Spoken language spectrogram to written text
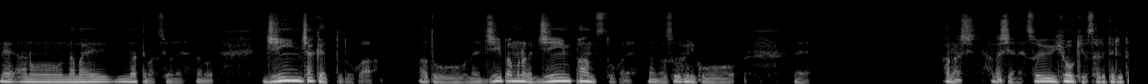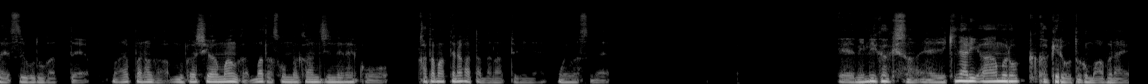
ね、あの名前になってますよね。あの、ジーンジャケットとか、あとね、ジーパンもなんかジーンパンツとかね、なんかそういうふうにこう、ね、話、話やね、そういう表記をされてるたりすることがあって、まあ、やっぱなんか昔はなんかまだそんな感じでね、こう、固まってなかったんだなっていうふうにね、思いますね。えー耳かきさん、えーいきなりアームロックかける男も危ない。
